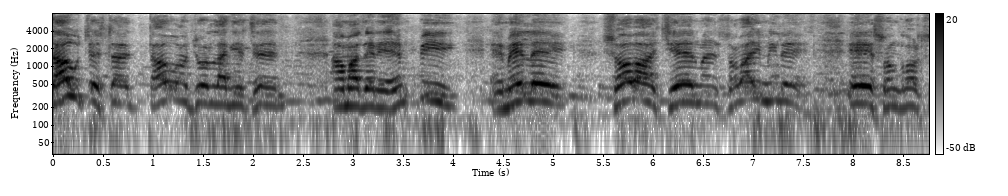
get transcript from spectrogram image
তাও চেষ্টা, তাও জোর লাগিয়েছেন। আমাদের এমপি এমএলএ সবাই চেয়ারম্যান সবাই মিলে এ সংঘর্ষ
